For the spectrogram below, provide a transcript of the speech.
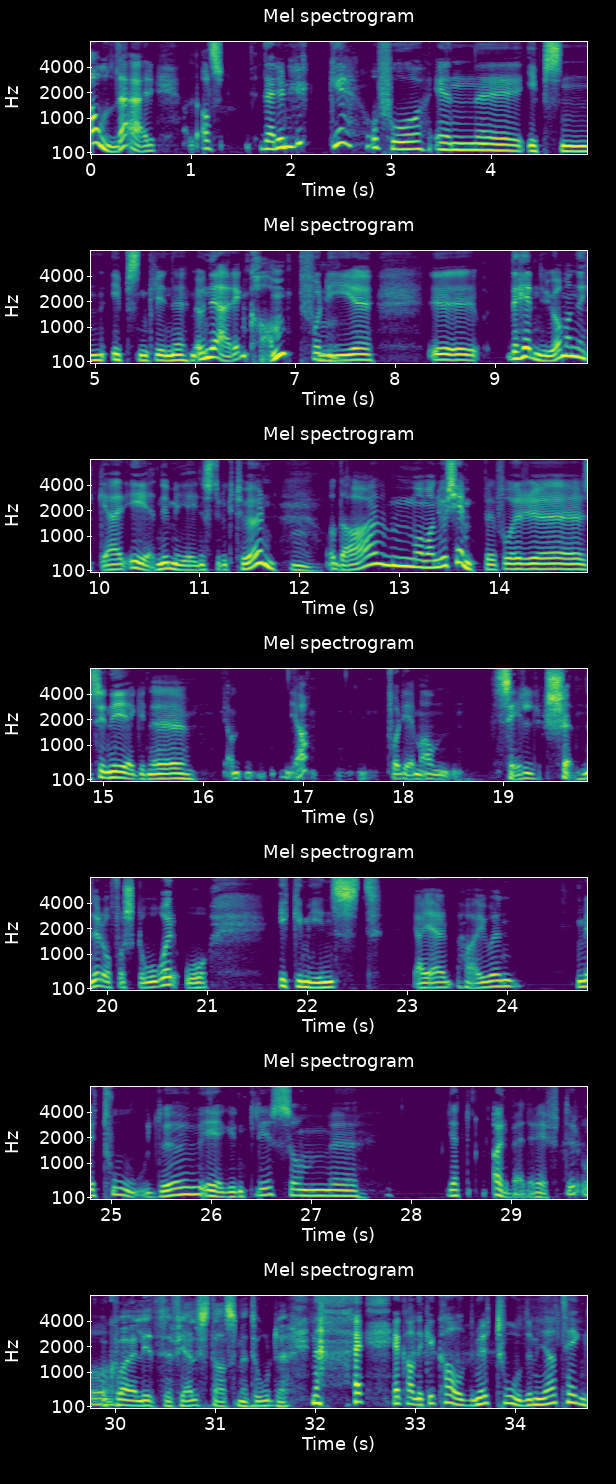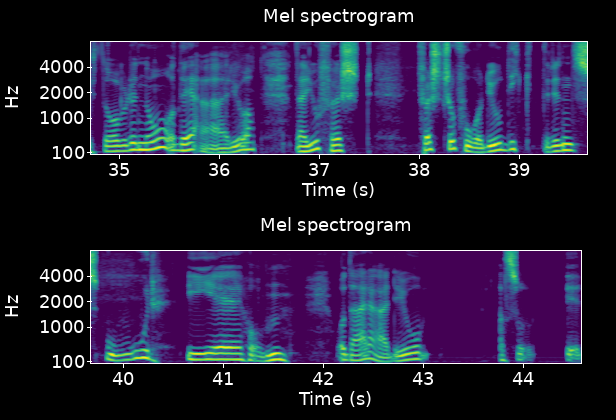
Alle er Altså, det er en lykke å få en uh, Ibsen-kvinne. Ibsen Men det er en kamp, fordi uh, det hender jo at man ikke er enig med instruktøren. Mm. Og da må man jo kjempe for uh, sine egne ja, ja, for det man selv skjønner og forstår, og ikke minst Ja, jeg har jo en metode, egentlig, som eh, jeg arbeider efter. Og, og hva er litt Fjelstads metode? Nei, jeg kan ikke kalle det metode, men jeg har tenkt over det nå. Og det er jo at det er jo først Først så får du jo dikterens ord i eh, hånden. Og der er det jo Altså eh,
